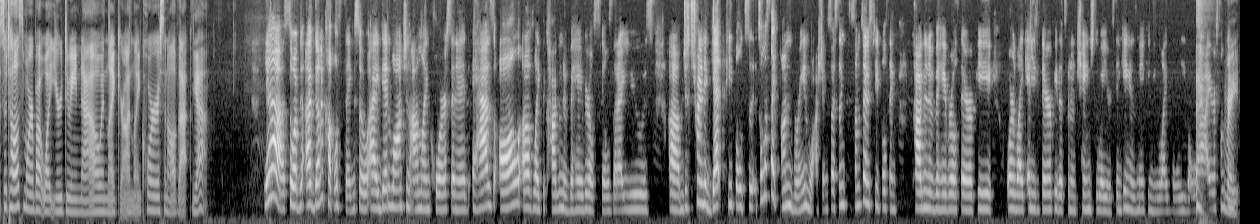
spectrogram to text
so tell us more about what you're doing now and like your online course and all of that. Yeah. Yeah, so I've, I've done a couple of things. So I did launch an online course, and it, it has all of like the cognitive behavioral skills that I use. Um, just trying to get people to. It's almost like unbrainwashing. So I think sometimes people think cognitive behavioral therapy or like any therapy that's going to change the way you're thinking is making you like believe a lie or something. Right.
